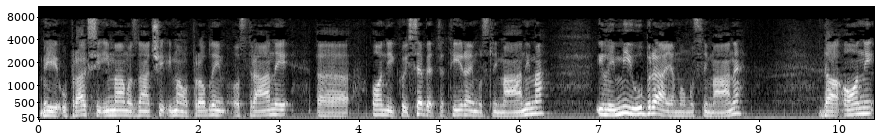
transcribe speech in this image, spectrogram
Mi u praksi imamo, znači, imamo problem od strane uh, oni koji sebe tretiraju muslimanima ili mi ubrajamo muslimane da oni,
